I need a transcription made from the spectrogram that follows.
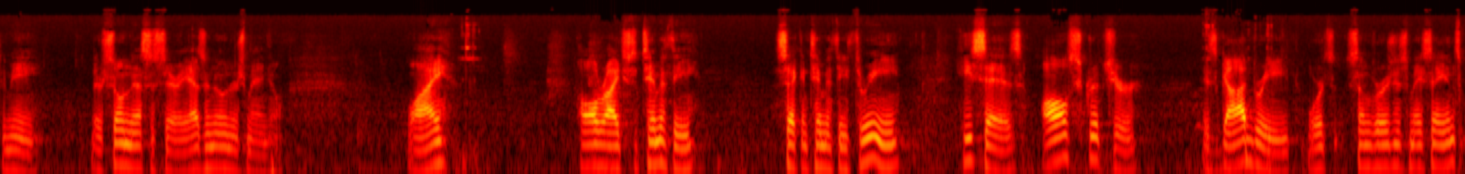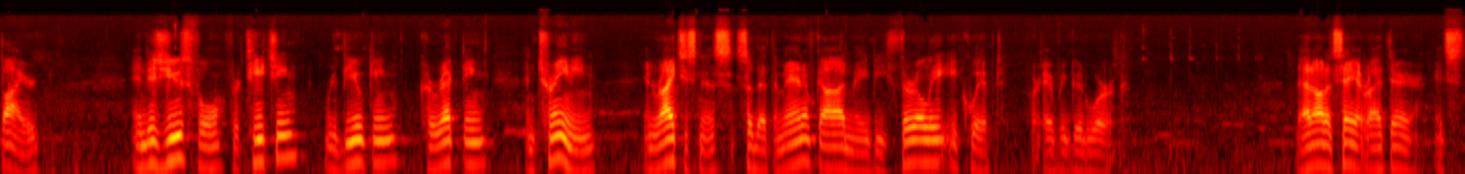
to me. They're so necessary as an owner's manual. Why? Paul writes to Timothy, 2 Timothy 3, he says, All scripture is God breathed, or some versions may say inspired, and is useful for teaching, rebuking, correcting, and training in righteousness, so that the man of God may be thoroughly equipped for every good work. That ought to say it right there. It's,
